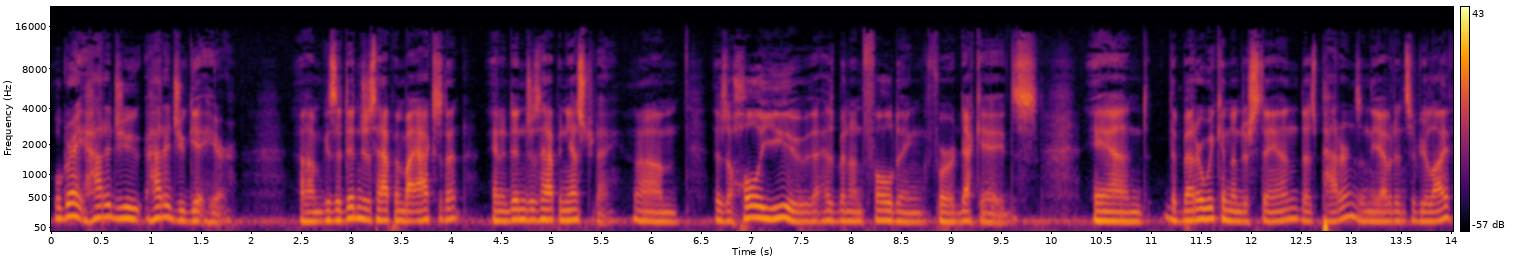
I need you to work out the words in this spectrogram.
Well, great. How did you how did you get here? Because um, it didn't just happen by accident, and it didn't just happen yesterday. Um, there's a whole you that has been unfolding for decades. And the better we can understand those patterns and the evidence of your life,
